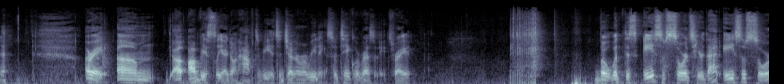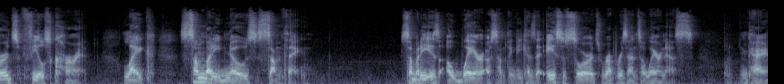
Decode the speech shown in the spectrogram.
All right. Um, obviously, I don't have to be. It's a general reading, so take what resonates, right? But with this Ace of Swords here, that Ace of Swords feels current. Like somebody knows something. Somebody is aware of something because the Ace of Swords represents awareness. Okay,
